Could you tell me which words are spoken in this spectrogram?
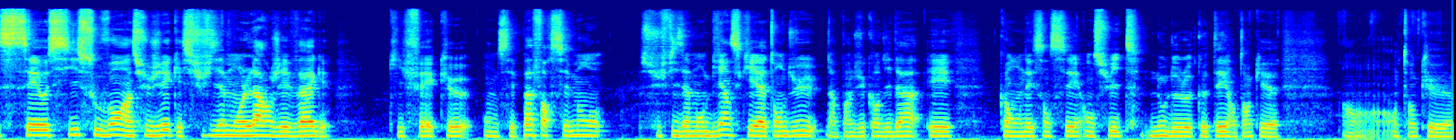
C'est aussi souvent un sujet qui est suffisamment large et vague qui fait que on ne sait pas forcément suffisamment bien ce qui est attendu d'un point de vue candidat et quand on est censé ensuite, nous de l'autre côté, en tant que, en, tant que,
